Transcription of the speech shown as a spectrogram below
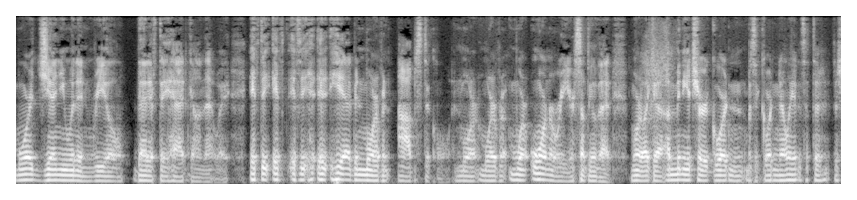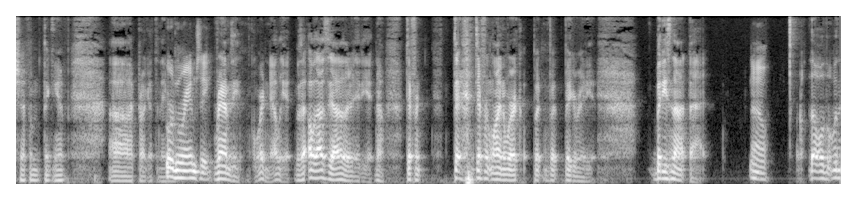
more genuine and real than if they had gone that way. If they, if, if they, he had been more of an obstacle and more, more of a, more ornery or something like that, more like a, a miniature Gordon, was it Gordon Elliott? Is that the, the chef I'm thinking of? Uh, I probably got the name. Gordon Ramsay. Ramsey, Gordon Elliott. Was that, oh, that was the other idiot. No, different, di- different line of work, but, but bigger idiot. But he's not that. No. Though, when,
